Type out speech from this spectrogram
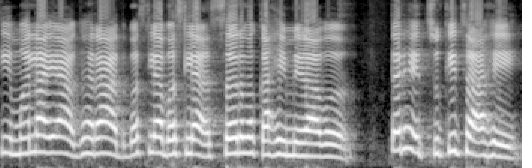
की मला या घरात बसल्या बसल्या सर्व काही मिळावं तर हे चुकीचं आहे.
